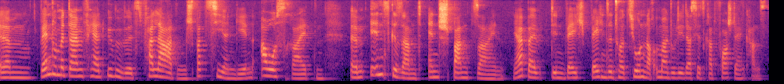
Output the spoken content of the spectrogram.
Ähm, wenn du mit deinem Pferd üben willst, verladen, spazieren gehen, ausreiten, ähm, insgesamt entspannt sein, ja, bei den welch, welchen Situationen auch immer du dir das jetzt gerade vorstellen kannst,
